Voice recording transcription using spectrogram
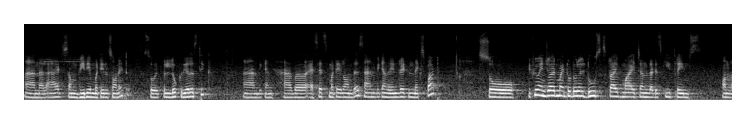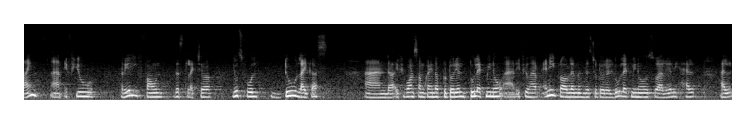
and I'll add some V-Ray materials on it. So it will look realistic and we can have a SS material on this and we can render it in next part. So if you enjoyed my tutorial do subscribe my channel that is keyframes online. And if you really found this lecture useful do like us and uh, if you want some kind of tutorial do let me know. And if you have any problem in this tutorial do let me know. So I'll really help I'll,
